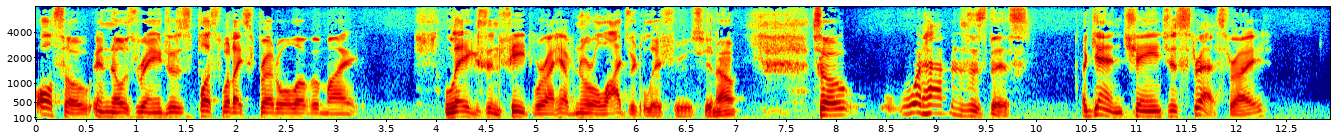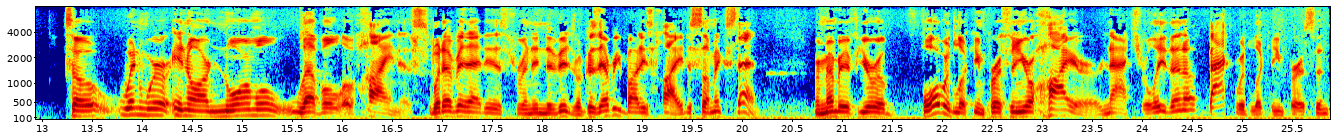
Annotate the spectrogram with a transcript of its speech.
also in those ranges, plus what I spread all over my legs and feet where I have neurological issues, you know? So what happens is this. Again, change is stress, right? So when we're in our normal level of highness, whatever that is for an individual, because everybody's high to some extent. Remember, if you're a forward looking person, you're higher naturally than a backward looking person,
